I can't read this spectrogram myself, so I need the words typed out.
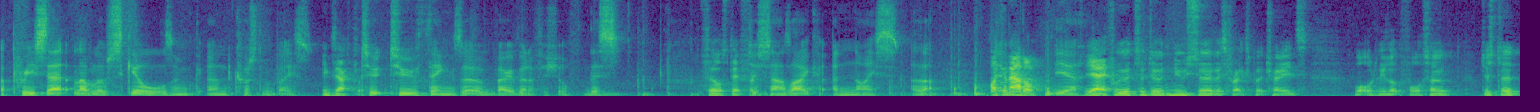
a preset level of skills and, and customer base Exactly. to two things that are very beneficial. This Feels different. just sounds like a nice, uh, like an add on. yeah. Yeah, if we were to do a new service for expert trades, what would we look for? So just to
